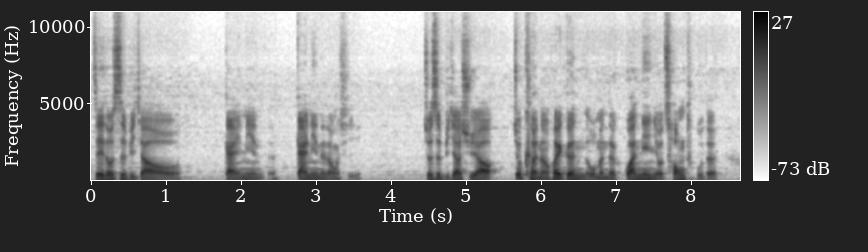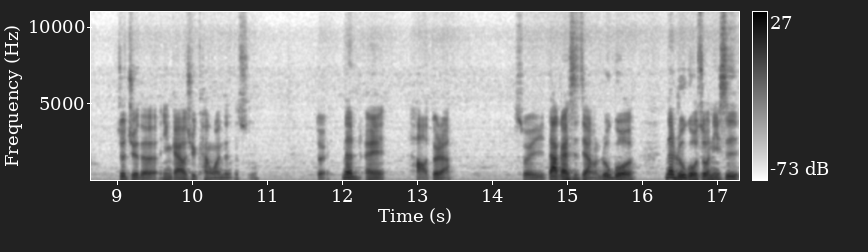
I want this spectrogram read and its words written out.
这都是比较概念的概念的东西，就是比较需要，就可能会跟我们的观念有冲突的，就觉得应该要去看完整的书。对，那哎，好，对了，所以大概是这样。如果那如果说你是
